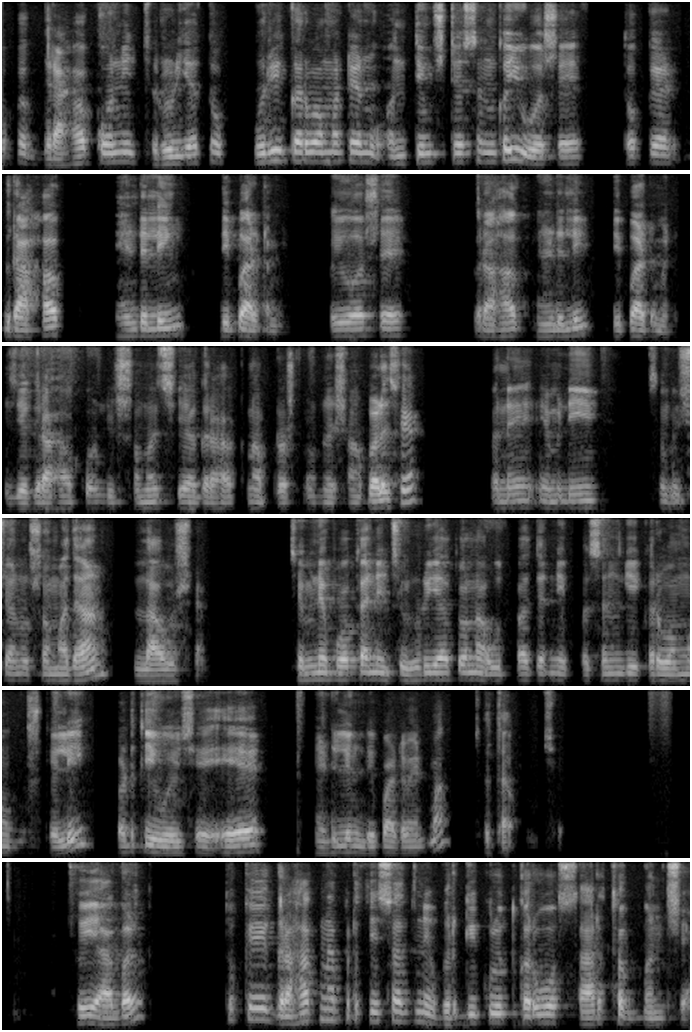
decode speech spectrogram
તો કે ગ્રાહકોની જરૂરિયાતો પૂરી કરવા માટેનું અંતિમ સ્ટેશન કયું હશે? તો કે ગ્રાહક હેન્ડલિંગ ડિપાર્ટમેન્ટ કયું હશે? ગ્રાહક હેન્ડલિંગ ડિપાર્ટમેન્ટ, જે ગ્રાહકોની સમસ્યા ગ્રાહકના પ્રશ્નોને સાંભળશે અને એમની સમસ્યાનું સમાધાન લાવશે. જેમને પોતાની જરૂરિયાતોના ઉત્પાદનની પસંદગી કરવામાં મુશ્કેલી પડતી હોય છે, એ હેન્ડલિંગ ડિપાર્ટમેન્ટમાં જતા હોય છે. જોઈએ આગળ, તો કે ગ્રાહકના પ્રતિસાદને વર્ગીકૃત કરવો સાર્થક બનશે.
